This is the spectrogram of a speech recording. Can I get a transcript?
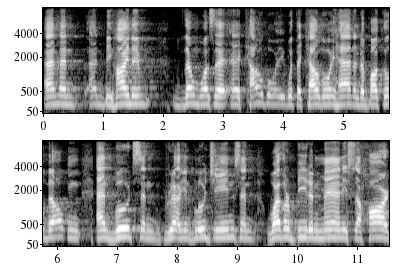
and, and, and behind him, then was a, a, cowboy with a cowboy hat and a buckle belt and, and boots and blue jeans and weather beaten man. He's a hard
